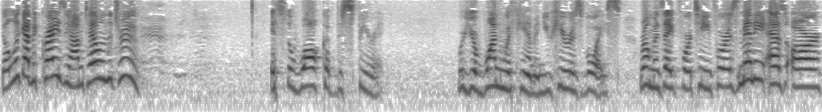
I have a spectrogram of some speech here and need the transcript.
Don't look at me crazy, I'm telling the truth. It's the walk of the Spirit where you're one with Him and you hear His voice. Romans 8:14 For as many as are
